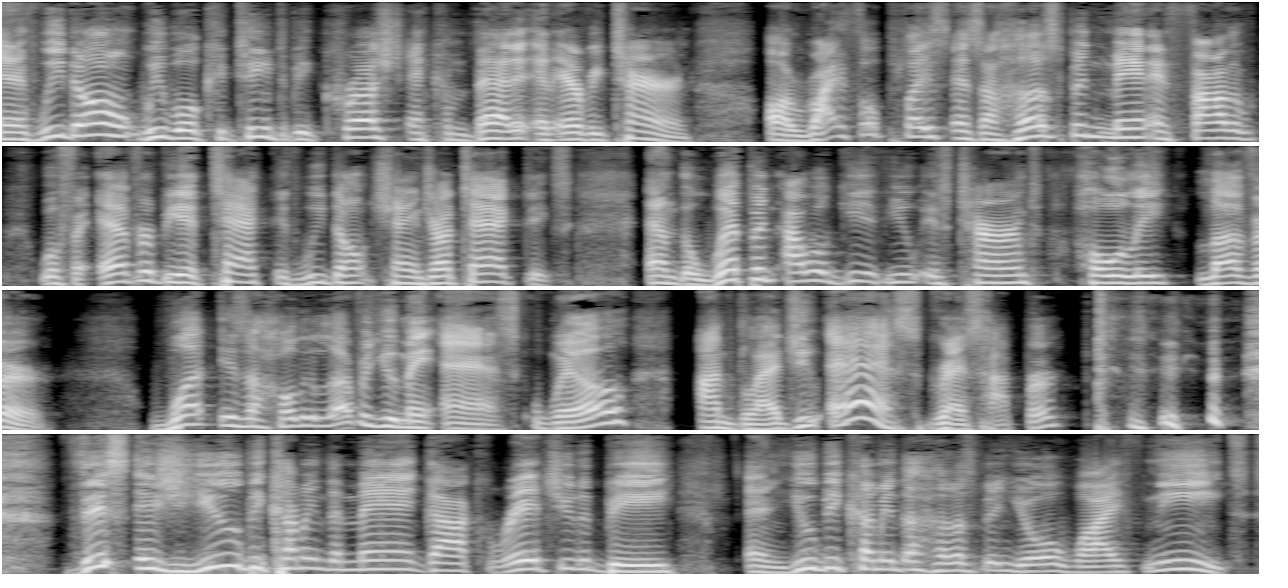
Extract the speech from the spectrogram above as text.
And if we don't we will continue to be crushed and combated at every turn. Our rightful place as a husband man and father will forever be attacked if we don't change our tactics. And the weapon i will give you is termed holy lover. What is a holy lover you may ask? Well i'm glad you asked grasshopper. This is you becoming the man god created you to be and you becoming the husband your wife needs.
